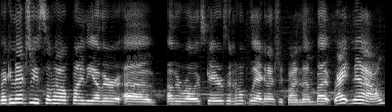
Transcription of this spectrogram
If I can actually somehow find the other, uh, other roller skaters, and hopefully I can actually find them. But right now,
